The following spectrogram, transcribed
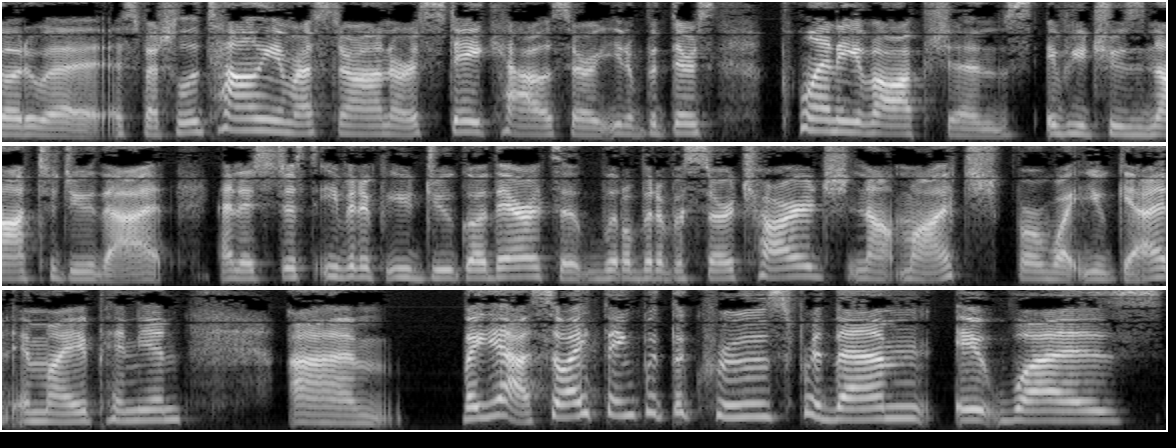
go to a, a, special Italian restaurant or a steakhouse or, you know, but there's plenty of options if you choose not to do that. And it's just, even if you do go there, it's a little bit of a surcharge, not much for what you get, in my opinion. Um, but yeah, so I think with the cruise for them, it was,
